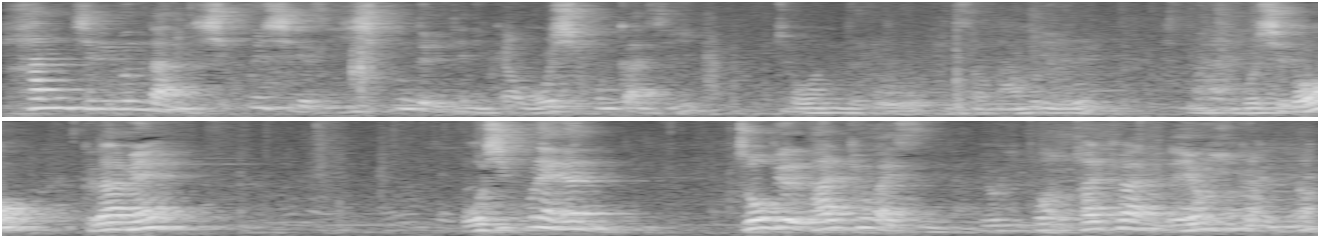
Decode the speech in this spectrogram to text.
한 질문당 10분씩에서 20분 드릴 테니까 50분까지 조언들 해서 마무리를 보시고 그 다음에 50분에는 조별 발표가 있습니다. 여기 발표하는 내용이 있거든요.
